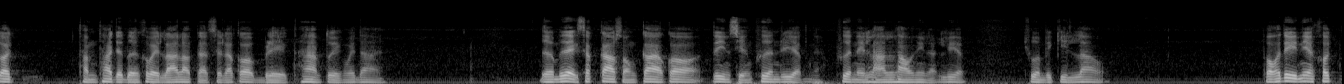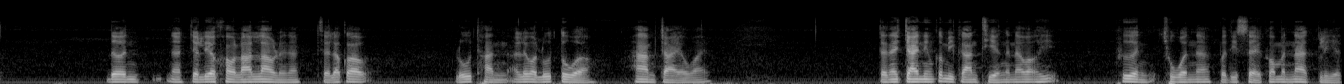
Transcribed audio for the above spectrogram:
ก็ทำท่าจะเดินเข้าไปร้านเราแต่เสร็จแล้วก็เบรกห้ามตัวเองไว้ได้ เดินไปได้อีกสักเก้าสองเก้าก็ได้ยินเสียงเพื่อนเรียกนะเพื่อนในร้านเรานี่แหละเรียกชวนไปกินเหล้าพอเขาได้เนี่ยเขาเดินนะจะเลี้ยวเข้าร้านเหล้าเลยนะเสร็จแล้วก็รู้ทันเรียกว่ารู้ตัวห้ามใจเอาไว้ แต่ในใจนึงก็มีการเถียงกันนะว่าเฮ้ยเพื่อนชวนนะปฏิเสธเขามันน่าเกลียด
